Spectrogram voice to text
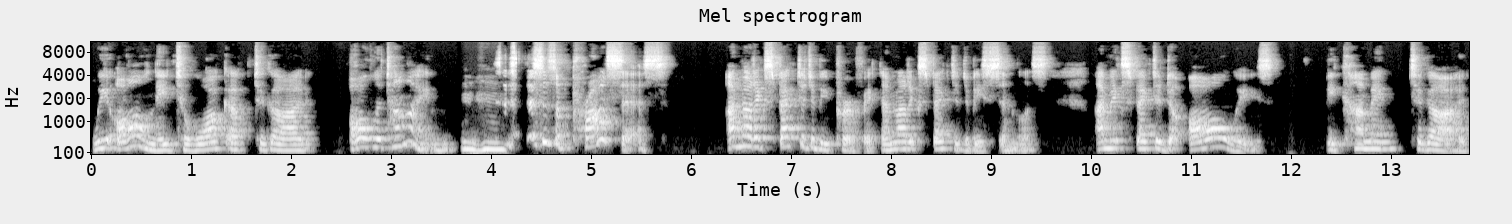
we all need to walk up to God all the time. Mm-hmm. This, this is a process. I'm not expected to be perfect. I'm not expected to be sinless. I'm expected to always be coming to God.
